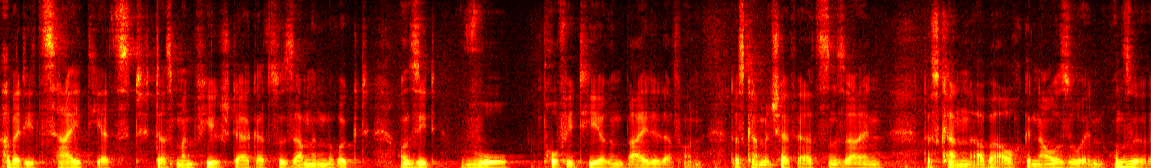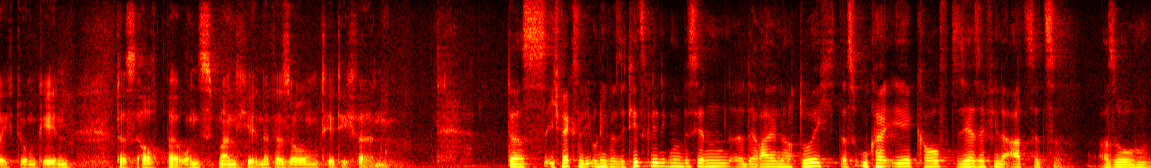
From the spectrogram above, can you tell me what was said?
aber die Zeit jetzt, dass man viel stärker zusammenrückt und sieht, wo profitieren beide davon. Das kann mit Chefärzten sein, das kann aber auch genauso in unsere Richtung gehen, dass auch bei uns manche in der Versorgung tätig werden. Das, ich wechsle die Universitätskliniken ein bisschen äh, der Reihe nach durch. Das UKE kauft sehr, sehr viele Arztsitze. Also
